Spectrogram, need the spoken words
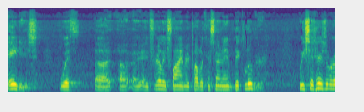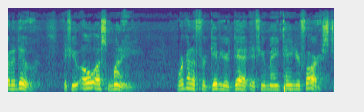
80s with uh, a, a fine Republican senator named Dick Lugar we said, here's what we're going to do. If you owe us money, we're going to forgive your debt if you maintain your forest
